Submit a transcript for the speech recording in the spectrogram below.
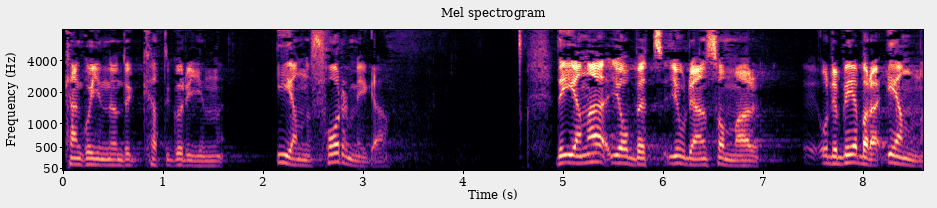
kan gå in under kategorin enformiga. Det ena jobbet gjorde jag en sommar, och det blev bara en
